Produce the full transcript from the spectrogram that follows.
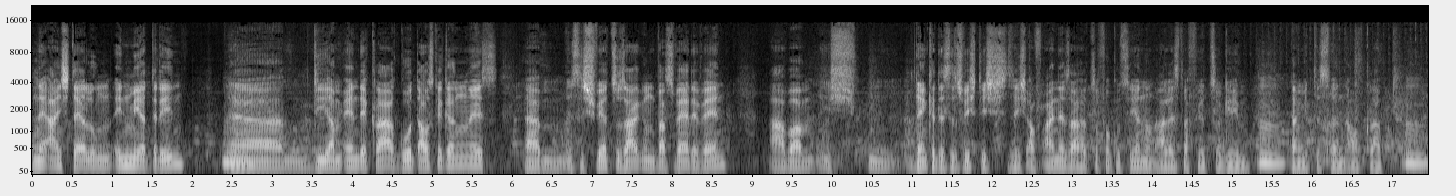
eine Einstellung in mir drin, mhm. äh, die am Ende klar gut ausgegangen ist. Ähm, es ist schwer zu sagen, was wäre wenn. Aber ich hm, denke, das ist wichtig, sich auf eine Sache zu fokussieren und alles dafür zu geben, mhm. damit es dann auch klappt. Mhm.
